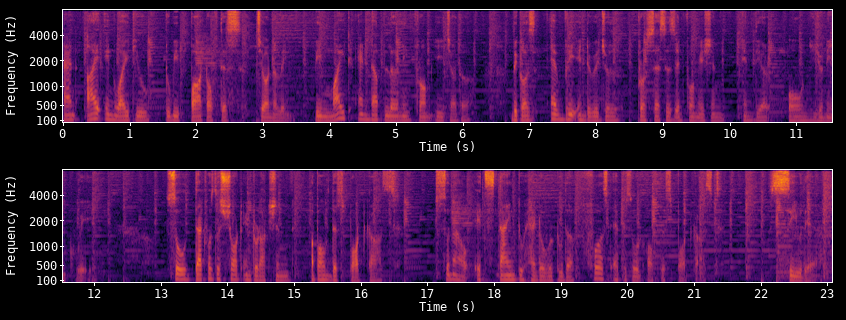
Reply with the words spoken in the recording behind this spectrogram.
And I invite you to be part of this journaling we might end up learning from each other because every individual processes information in their own unique way. So, that was the short introduction about this podcast. So, now it's time to head over to the first episode of this podcast. See you there.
